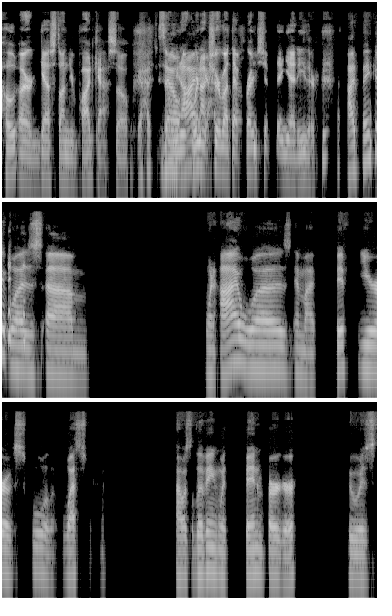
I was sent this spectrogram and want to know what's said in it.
host or guest on your podcast. So, gotcha. so no, we're not, I, we're not sure about that friendship thing yet either. I think it was um, when I was in my fifth year of school at Western. I was living with Ben Berger, who was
